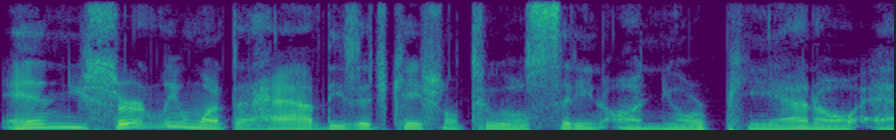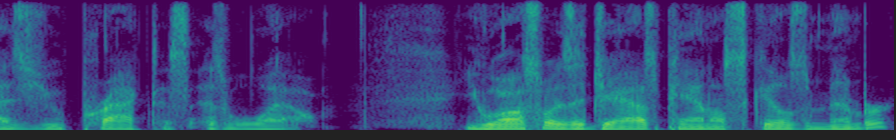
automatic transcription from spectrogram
And you certainly want to have these educational tools sitting on your piano as you practice as well. You also, as a Jazz Piano Skills member,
